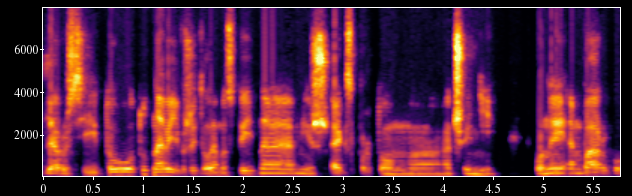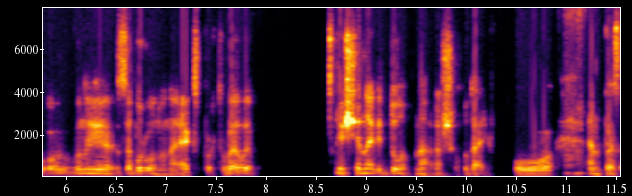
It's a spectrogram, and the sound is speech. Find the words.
для Росії, то тут навіть вже дилема стоїть на між експортом чи ні. Вони ембарго, вони заборону на експорт вели ще навіть до наших ударів по НПЗ.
